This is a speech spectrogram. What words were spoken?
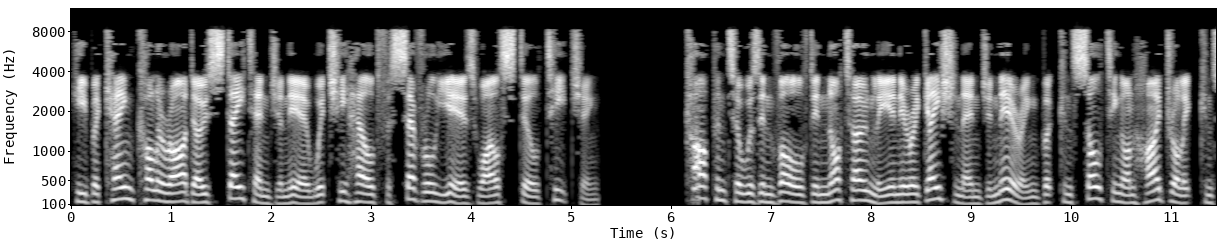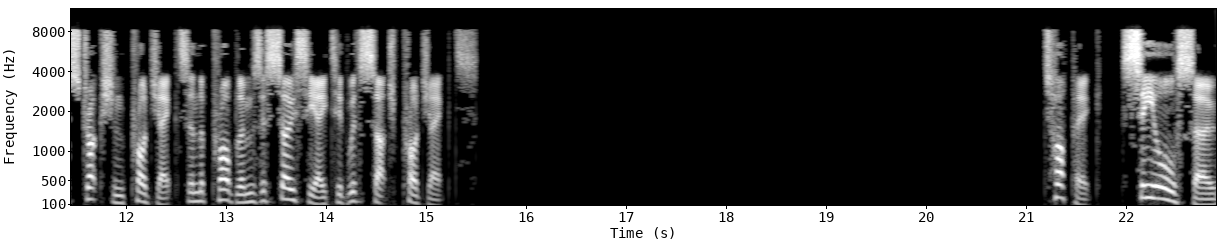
He became Colorado's state engineer which he held for several years while still teaching. Carpenter was involved in not only in irrigation engineering but consulting on hydraulic construction projects and the problems associated with such projects. Topic. See also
